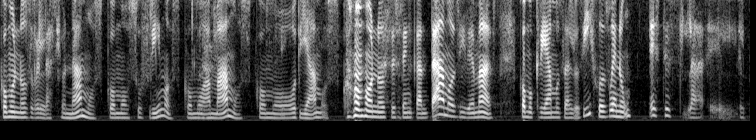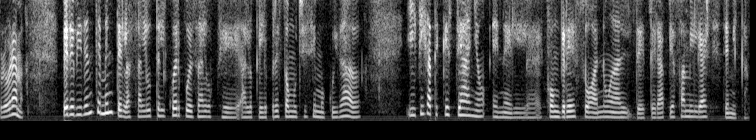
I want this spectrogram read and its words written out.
cómo nos relacionamos, cómo sufrimos, cómo amamos, cómo odiamos, cómo nos desencantamos y demás, cómo criamos a los hijos. Bueno, este es el, programa. Pero evidentemente la salud del cuerpo es algo que a lo que le presto muchísimo cuidado. Y fíjate que este año en el eh, Congreso Anual de Terapia Familiar Sistémica,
